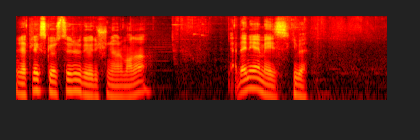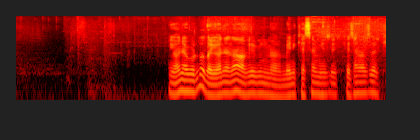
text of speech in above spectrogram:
Refleks gösterir diye düşünüyorum ona. Ya deneyemeyiz gibi. Yone burada da Yone ne yapıyor bilmiyorum. Beni kesemeyiz, kesemezler ki.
